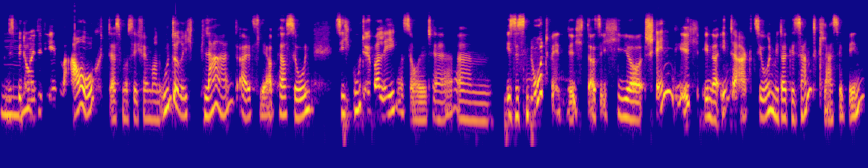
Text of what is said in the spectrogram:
Und das mhm. bedeutet eben auch, dass man sich, wenn man Unterricht plant als Lehrperson, sich gut überlegen sollte, ähm, ist es notwendig, dass ich hier ständig in der Interaktion mit der Gesamtklasse bin?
